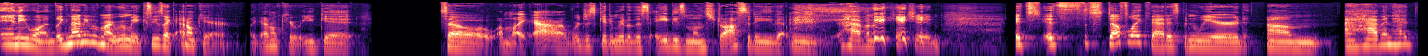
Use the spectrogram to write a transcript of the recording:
anyone, like not even my roommate, because he's like, I don't care. Like, I don't care what you get. So I'm like, ah, we're just getting rid of this 80s monstrosity that we have in our kitchen. It's it's stuff like that has been weird. Um, I haven't had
